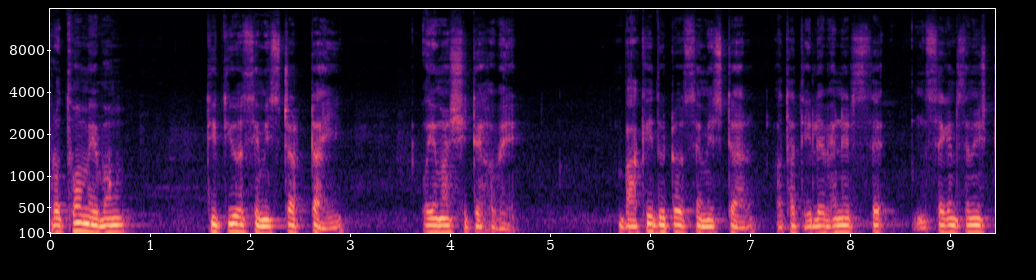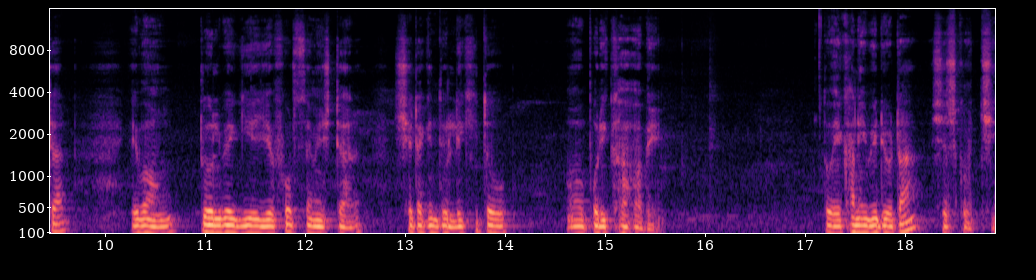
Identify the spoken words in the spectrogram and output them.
প্রথম এবং তৃতীয় সেমিস্টারটাই ওএমআর শিটে হবে। বাকি দুটো সেমিস্টার, অর্থাৎ ইলেভেনের সেকেন্ড সেমিস্টার এবং টুয়েলভে গিয়ে যে ফোর্থ সেমিস্টার, সেটা কিন্তু লিখিত পরীক্ষা হবে। তো এখানেই ভিডিওটা শেষ করছি।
